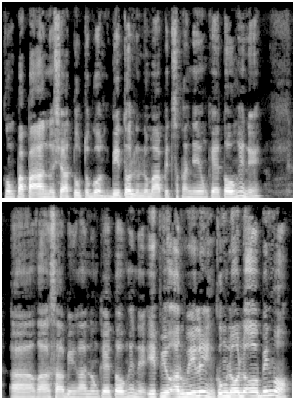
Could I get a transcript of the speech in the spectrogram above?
kung papaano siya tutugon. Dito, lumapit sa kanya yung ketongin eh Uh, sabi nga nung ketongin eh, if you are willing, kung loloobin mo.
